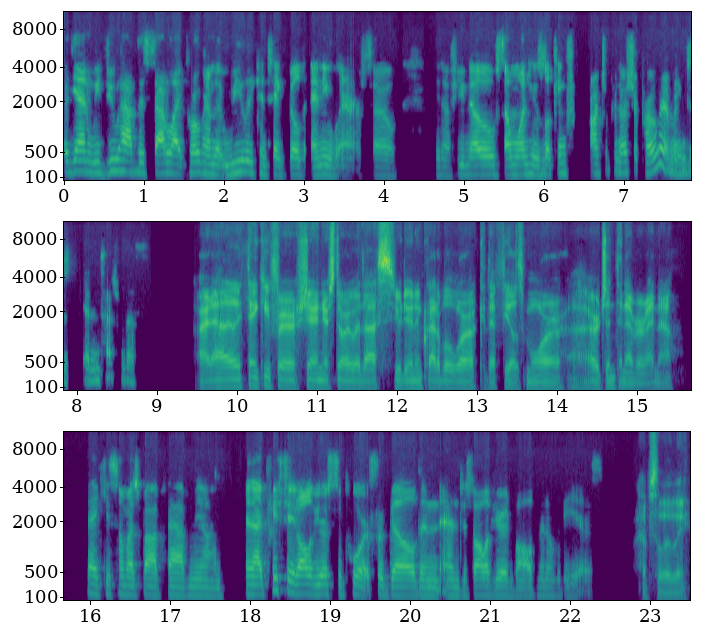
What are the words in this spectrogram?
again, we do have this satellite program that really can take build anywhere. So, you know, if you know someone who's looking for entrepreneurship programming, just get in touch with us. All right, Ali, thank you for sharing your story with us. You're doing incredible work that feels more uh, urgent than ever right now. Thank you so much, Bob, for having me on. And I appreciate all of your support for Build and, and just all of your involvement over the years. Absolutely.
